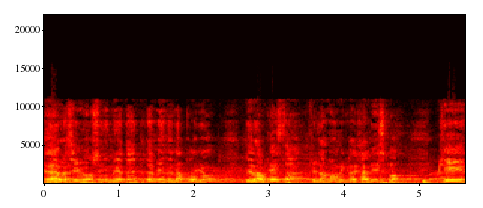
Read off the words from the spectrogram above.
Eh, recibimos inmediatamente también el apoyo de la Orquesta Filarmónica de Jalisco, que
